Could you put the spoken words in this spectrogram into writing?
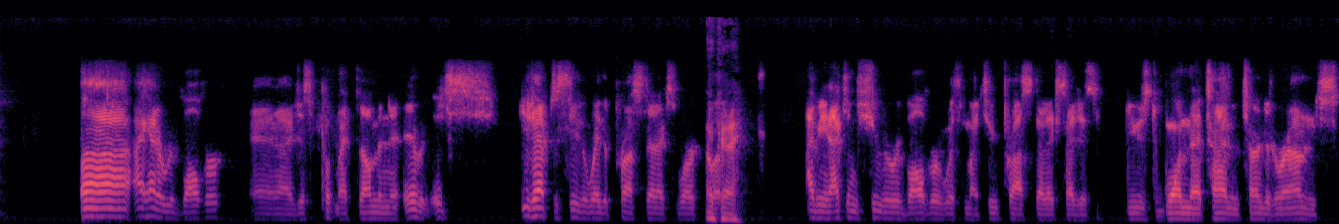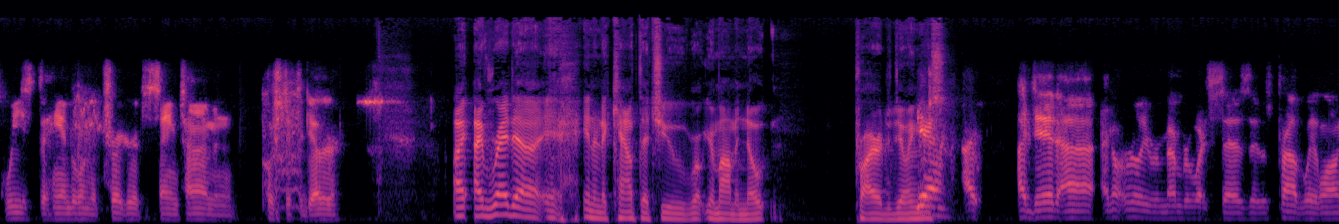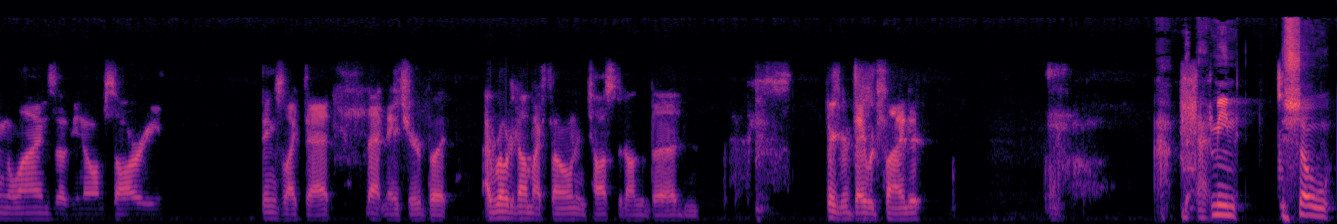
Uh, I had a revolver and I just put my thumb in it. it. It's you'd have to see the way the prosthetics work. Okay. I mean, I can shoot a revolver with my two prosthetics. I just used one that time and turned it around and squeezed the handle and the trigger at the same time and pushed it together. I, I read uh, in an account that you wrote your mom a note prior to doing yeah, this? I, I did. Uh, I don't really remember what it says. It was probably along the lines of, you know, I'm sorry, things like that, that nature. But I wrote it on my phone and tossed it on the bed and figured they would find it. I mean, so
